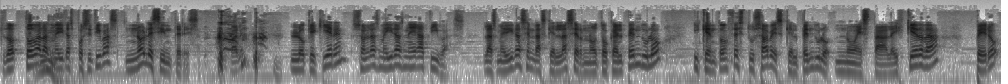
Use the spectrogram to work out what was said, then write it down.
To- todas las Mm. medidas positivas no les interesan, ¿vale? Lo que quieren son las medidas negativas, las medidas en las que el láser no toca el péndulo y que entonces tú sabes que el péndulo no está a la izquierda, pero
